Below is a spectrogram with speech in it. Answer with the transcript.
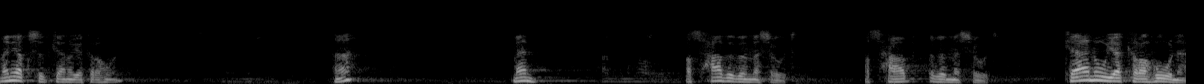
من يقصد كانوا يكرهون؟ ها؟ من؟ أصحاب ابن مسعود. أصحاب ابن مسعود. كانوا يكرهون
